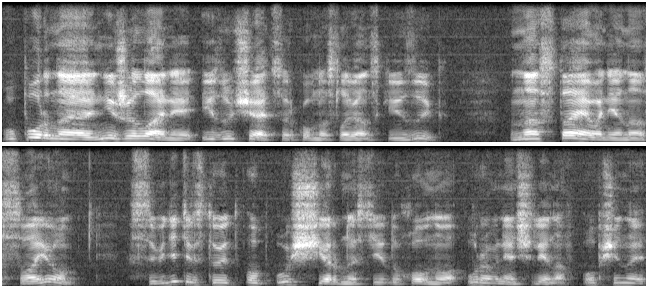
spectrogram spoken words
Упорное нежелание изучать церковнославянский язык, настаивание на своем свидетельствует об ущербности духовного уровня членов общины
